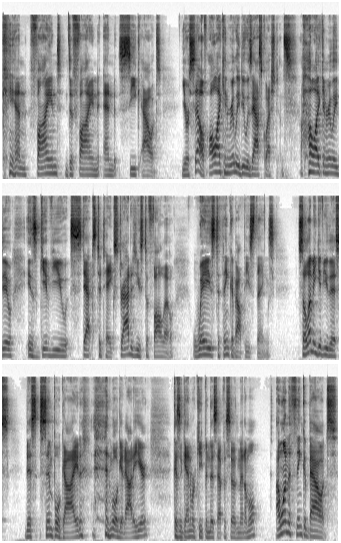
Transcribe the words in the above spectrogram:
can find, define, and seek out yourself. All I can really do is ask questions. All I can really do is give you steps to take, strategies to follow, ways to think about these things. So let me give you this this simple guide and we'll get out of here because again, we're keeping this episode minimal. I want to think about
